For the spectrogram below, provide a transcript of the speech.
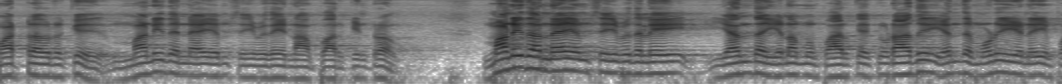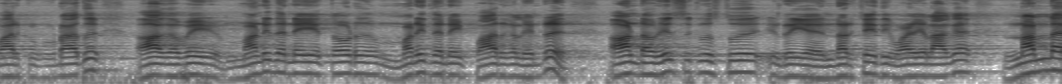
மற்றவருக்கு மனித நேயம் செய்வதை நாம் பார்க்கின்றோம். மனித நேயம் செய்வதிலே எந்த இனமும் பார்க்கக்கூடாது எந்த மொழியினையும் பார்க்கக்கூடாது. ஆகவே மனித நேயத்தோடு மனிதனை பாருங்கள் என்று ஆண்டவர் இயேசு கிறிஸ்து இன்றைய நற்செய்தி வாயிலாக நல்ல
